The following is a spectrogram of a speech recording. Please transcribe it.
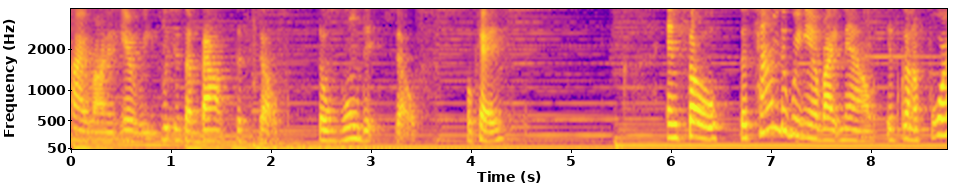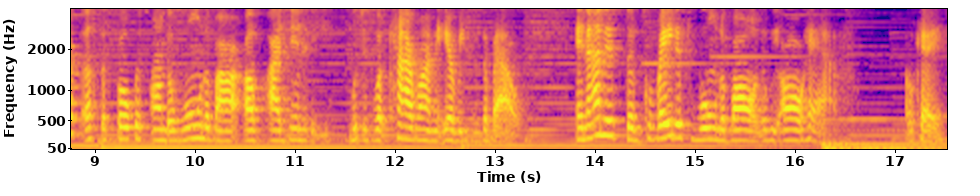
Chiron and Aries, which is about the self, the wounded self. Okay? And so the time that we're in right now is going to force us to focus on the wound of our of identity, which is what Chiron and Aries is about. And that is the greatest wound of all that we all have. Okay?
